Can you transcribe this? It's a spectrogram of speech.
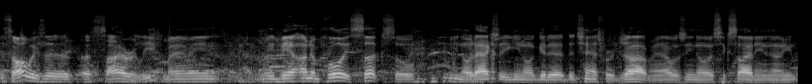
it's always a, a sigh of relief, man. I mean, I mean, being unemployed sucks. So, you know, to actually, you know, get a, the chance for a job, man, that was, you know, it's exciting. I mean,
